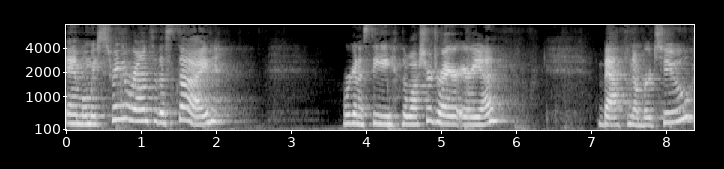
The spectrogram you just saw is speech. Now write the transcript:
And when we swing around to the side, we're going to see the washer-dryer area, bath number 2,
